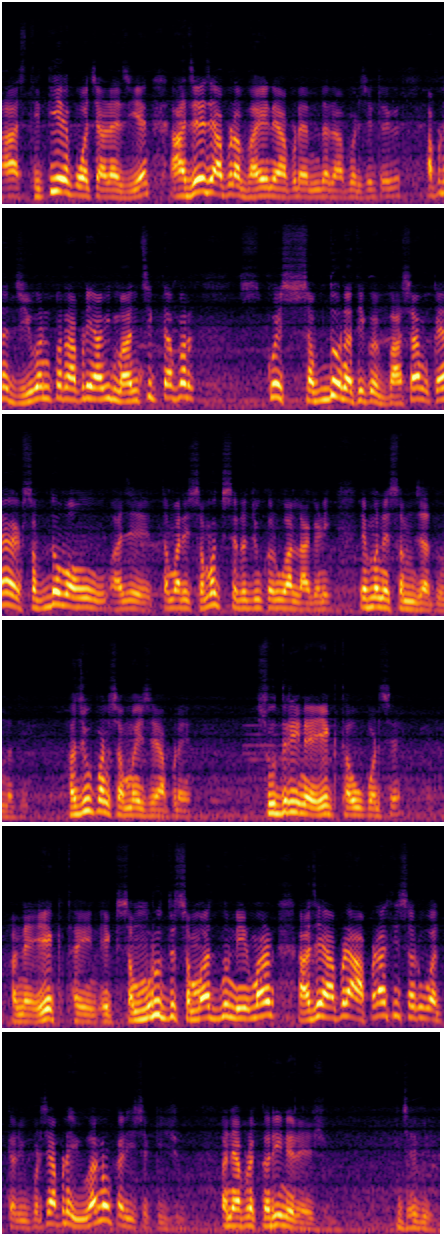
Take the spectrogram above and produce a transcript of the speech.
આ સ્થિતિએ પહોંચાડ્યા છીએ. આજે જ આપણા ભાઈને આપણે અંદર આપણે છે આપણા જીવન પર આપણી આવી માનસિકતા પર કોઈ શબ્દો નથી, કોઈ ભાષામાં, કયા શબ્દોમાં હું આજે તમારી સમક્ષ રજૂ કરું આ લાગણી એ મને સમજાતું નથી. હજુ પણ સમય છે, આપણે સુધરીને એક થવું પડશે. અને એક થઈને, એક સમૃદ્ધ સમાજનું નિર્માણ આજે આપણે આપણાથી શરૂઆત કરવી પડશે. આપણે યુવાનો કરી શકીશું અને આપણે કરીને રહીશું. જય ભીમ.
